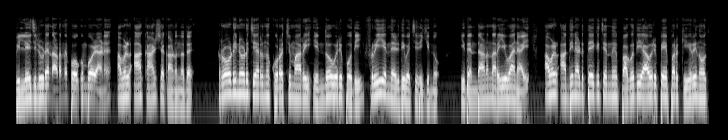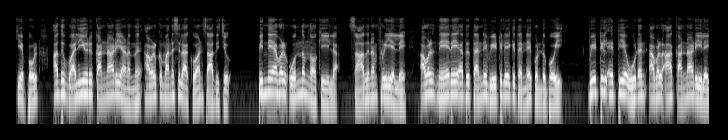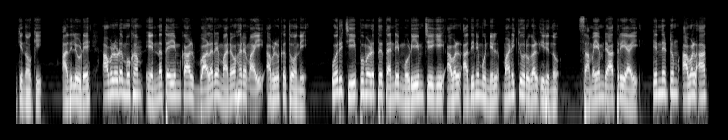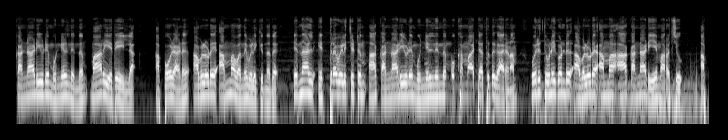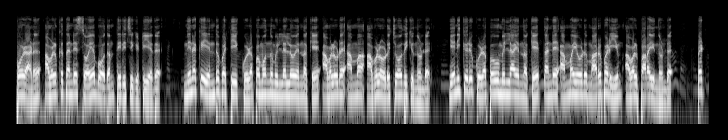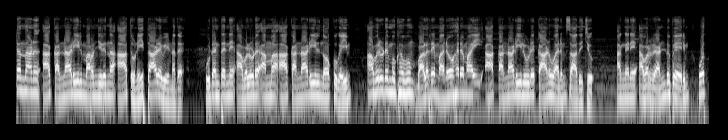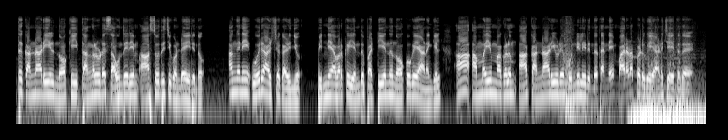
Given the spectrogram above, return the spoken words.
വില്ലേജിലൂടെ നടന്നു പോകുമ്പോഴാണ് അവൾ ആ കാഴ്ച കാണുന്നത്. റോഡിനോട് ചേർന്ന് കുറച്ചു മാറി എന്തോ ഒരു പൊതി ഫ്രീ എന്നെഴുതി വച്ചിരിക്കുന്നു. ഇതെന്താണെന്നറിയുവാനായി അവൾ അതിനടുത്തേക്ക് ചെന്ന് പകുതി ആ ഒരു പേപ്പർ കീറി നോക്കിയപ്പോൾ അത് വലിയൊരു കണ്ണാടിയാണെന്ന് അവൾക്ക് മനസ്സിലാക്കുവാൻ സാധിച്ചു. പിന്നെ അവൾ ഒന്നും നോക്കിയില്ല. സാധനം ഫ്രീ അല്ലേ അവൾ നേരെ അത് തന്റെ വീട്ടിലേക്ക് തന്നെ കൊണ്ടുപോയി. വീട്ടിൽ എത്തിയ ഉടൻ അവൾ ആ കണ്ണാടിയിലേക്ക് നോക്കി. അതിലൂടെ അവളുടെ മുഖം എന്നത്തെയും കാൾ വളരെ മനോഹരമായി അവൾക്ക് തോന്നി. ഒരു ചീപ്പുമെടുത്ത് തന്റെ മുടിയും ചീകി അവൾ അതിനു മുന്നിൽ മണിക്കൂറുകൾ ഇരുന്നു. സമയം രാത്രിയായി. എന്നിട്ടും അവൾ ആ കണ്ണാടിയുടെ മുന്നിൽ നിന്നും മാറിയതേയില്ല. അപ്പോഴാണ് അവളുടെ അമ്മ വന്ന് വിളിക്കുന്നത്. എന്നാൽ എത്ര വിളിച്ചിട്ടും ആ കണ്ണാടിയുടെ മുന്നിൽ നിന്നും മുഖം മാറ്റാത്തത് കാരണം ഒരു തുണി കൊണ്ട് അവളുടെ അമ്മ ആ കണ്ണാടിയെ മറച്ചു. അപ്പോഴാണ് അവൾക്ക് തന്റെ സ്വയബോധം തിരിച്ചു കിട്ടിയത്. നിനക്ക് എന്തുപറ്റി? കുഴപ്പമൊന്നുമില്ലല്ലോ? എന്നൊക്കെ അവളുടെ അമ്മ അവളോട് ചോദിക്കുന്നുണ്ട്. എനിക്കൊരു കുഴപ്പവുമില്ല എന്നൊക്കെ തന്റെ അമ്മയോട് മറുപടിയും അവൾ പറയുന്നുണ്ട്. പെട്ടെന്നാണ് ആ കണ്ണാടിയിൽ മറിഞ്ഞിരുന്ന ആ തുണി താഴെ വീണത്. ഉടൻ തന്നെ അവളുടെ അമ്മ ആ കണ്ണാടിയിൽ നോക്കുകയും അവരുടെ മുഖവും വളരെ മനോഹരമായി ആ കണ്ണാടിയിലൂടെ കാണുവാനും സാധിച്ചു. അങ്ങനെ അവർ രണ്ടുപേരും ഒത്ത് കണ്ണാടിയിൽ നോക്കി തങ്ങളുടെ സൗന്ദര്യം ആസ്വദിച്ചുകൊണ്ടേയിരുന്നു. അങ്ങനെ ഒരാഴ്ച കഴിഞ്ഞു. പിന്നെ അവർക്ക് എന്തു പറ്റിയെന്ന് നോക്കുകയാണെങ്കിൽ ആ അമ്മയും മകളും ആ കണ്ണാടിയുടെ മുന്നിലിരുന്ന് തന്നെ മരണപ്പെടുകയാണ് ചെയ്തത്.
